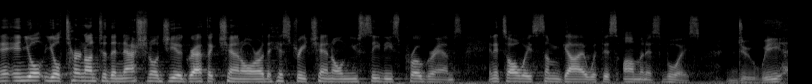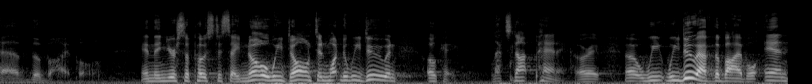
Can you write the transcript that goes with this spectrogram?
And you'll, you'll turn onto the National Geographic Channel or the History Channel and you see these programs, and it's always some guy with this ominous voice Do we have the Bible? And then you're supposed to say, No, we don't, and what do we do? And okay, let's not panic, all right? Uh, we, we do have the Bible. And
